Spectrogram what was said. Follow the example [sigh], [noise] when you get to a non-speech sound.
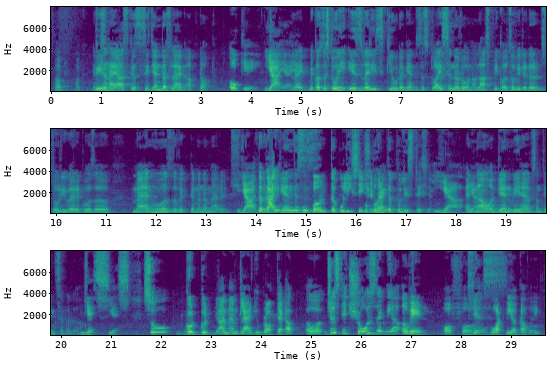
Okay, okay. Reason I ask is the gender flag up top. Okay. Yeah, yeah, yeah. Right, because the story is very skewed again. This is twice in a row now. Last week also we did a story where it was a man who was the victim in a marriage. Yeah, the Here guy again, who, who burnt the police station. who burnt right? the police station. yeah, And yeah. now again we have something similar. Yes, yes. So good, good. I'm I'm glad you brought that up. Uh, just it shows that we are aware of uh, Yes. what we are covering.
